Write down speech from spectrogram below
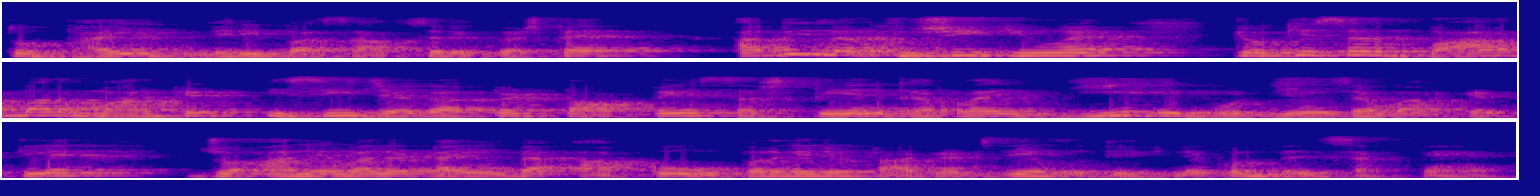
तो भाई, मेरी पास आपसे रिक्वेस्ट है, अभी मैं खुशी क्यों है? क्योंकि सर बार बार मार्केट इसी जगह पे टॉप पे सस्टेन कर रहा है। ये एक गुड न्यूज़ है मार्केट के लिए, जो आने वाले टाइम पे आपको ऊपर के जो टारगेट्स दिए, वो देखने को मिल सकते हैं।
